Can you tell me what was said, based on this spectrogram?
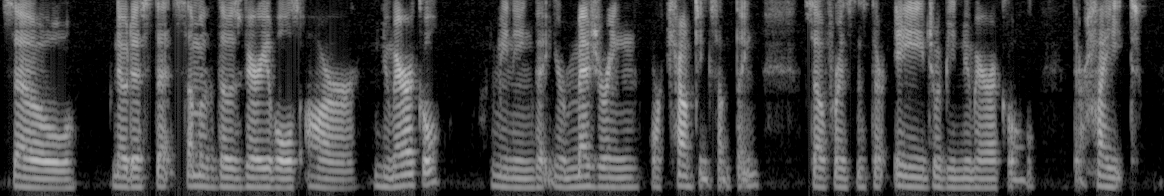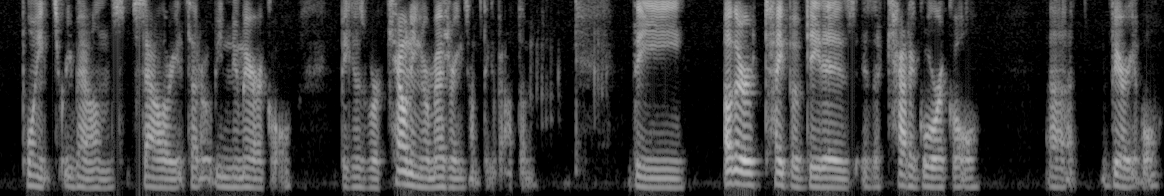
So notice that some of those variables are numerical, meaning that you're measuring or counting something. So for instance, their age would be numerical, their height, points, rebounds, salary, etc. would be numerical because we're counting or measuring something about them. The other type of data is, is a categorical uh, variable,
